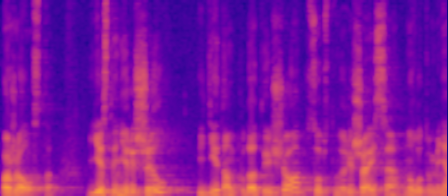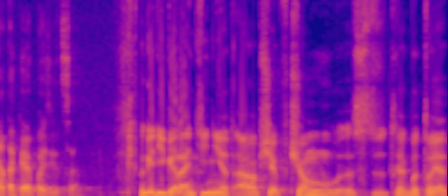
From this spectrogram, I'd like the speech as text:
Пожалуйста. Если не решил, иди там куда-то еще, собственно, решайся. Ну, вот у меня такая позиция. Погоди, гарантий нет. А вообще в чем как бы твоя...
